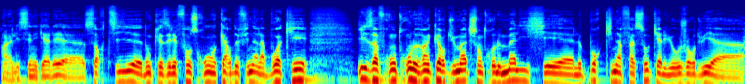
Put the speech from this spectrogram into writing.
Voilà, les Sénégalais euh, sortis. Donc, les éléphants seront en quart de finale à Boaké. Ils affronteront le vainqueur du match entre le Mali et le Burkina Faso qui a lieu aujourd'hui à,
